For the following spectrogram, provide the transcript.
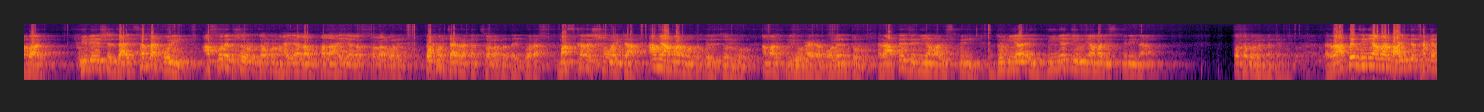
আবার ফিরে এসে যা ইচ্ছাটা করি, আসরের যখন হাই আলাল ফালা হাই আলাল সলা বলে, তখন চার রাকাত সলাত আদায় করা। মাঝখানের সময়টা আমি আমার মতো করে চলবো। আমার প্রিয় ভাইরা, বলেন তো, রাতে যিনি আমার স্ত্রী, দুনিয়া দিনে কি উনি আমার স্ত্রী না? কথা বলেন না কেন? রাতে যিনি আমার বাড়িতে থাকেন,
